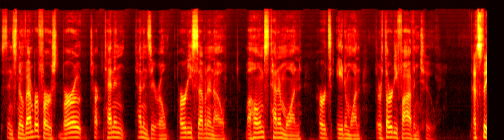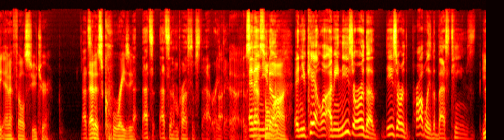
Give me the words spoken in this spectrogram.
since November first, Burrow ten and ten and zero, Purdy seven and zero, Mahomes ten and one, Hurts eight and one. They're 35 and 2. That's the NFL's future. That's That an- is crazy. that's that's an impressive stat right there. uh, and then you know, lie. and you can't lie. I mean, these are the these are the, probably the best teams that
